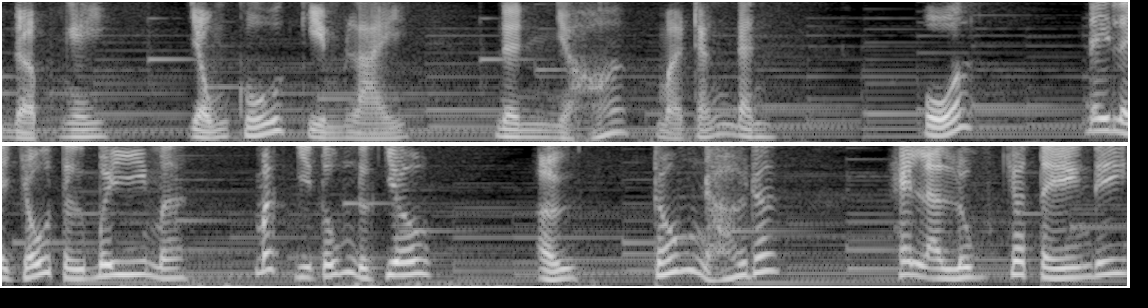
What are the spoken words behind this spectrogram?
đợp ngay, giọng cố kìm lại, nên nhỏ mà trắng đanh, ủa, đây là chỗ từ bi mà, mắc gì tốn được vô? Ừ trốn nợ đó. Hay là lục cho tiền đi,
